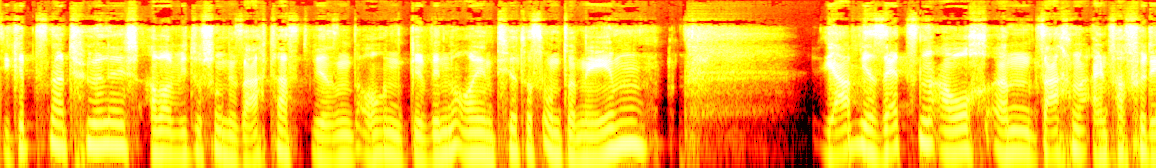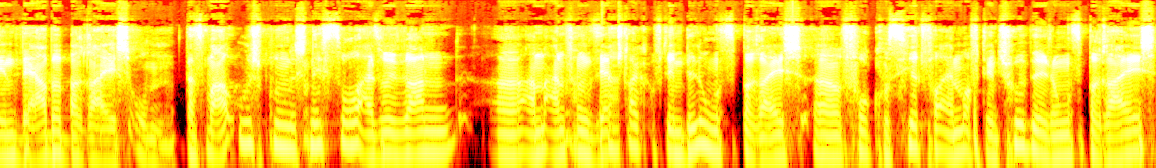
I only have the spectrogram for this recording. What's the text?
die gibt es natürlich, aber wie du schon gesagt hast, wir sind auch ein gewinnorientiertes Unternehmen. Ja, wir setzen auch ähm, Sachen einfach für den Werbebereich um. Das war ursprünglich nicht so. Also wir waren äh, am Anfang sehr stark auf den Bildungsbereich äh, fokussiert, vor allem auf den Schulbildungsbereich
